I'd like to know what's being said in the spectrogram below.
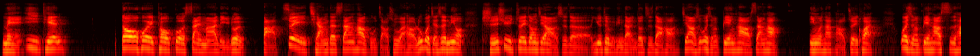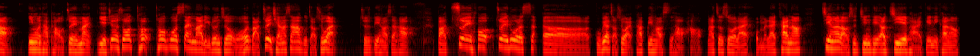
每一天都会透过赛马理论，把最强的三号股找出来哈。如果假设你有持续追踪姜老师的 YouTube 频道，你都知道哈，姜老师为什么编号三号？因为他跑最快。为什么编号四号？因为它跑最慢。也就是说，透透过赛马理论之后，我会把最强的三号股找出来，就是编号三号。把最后最弱的三呃股票找出来，它编号四号。好，那这时候来，我们来看哦，建安老师今天要揭牌给你看哦，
